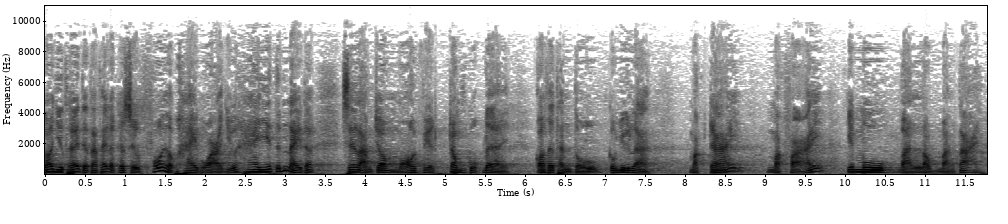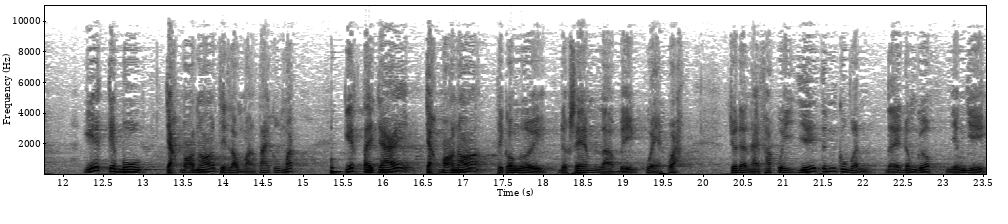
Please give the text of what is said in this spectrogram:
có như thế thì ta thấy là cái sự phối hợp hài hòa giữa hai giới tính này đó sẽ làm cho mọi việc trong cuộc đời có thể thành tựu, cũng như là mặt trái, mặt phải, cái mu và lòng bàn tay. Ghét cái mu chặt bỏ nó thì lòng bàn tay cũng mất. Ghét tay trái, chặt bỏ nó thì con người được xem là bị què quạt. Cho nên hãy phát huy giới tính của mình để đóng góp những gì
